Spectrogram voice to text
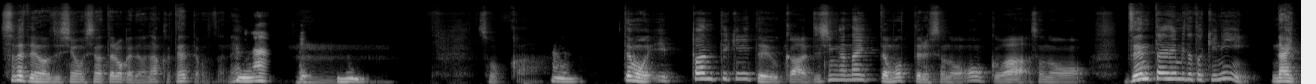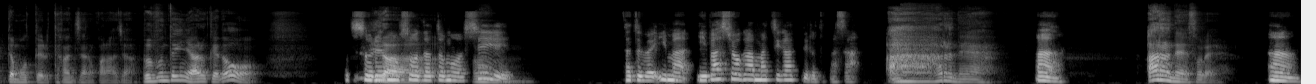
すべての自信を失ってるわけではなくてってことだね。な、うんうんそうか。うん。でも一般的にというか自信がないって思ってる人の多くはその全体で見た時にないって思ってるって感じなのかなじゃあ部分的にはあるけどそれもそうだと思うし、うん例えば今、居場所が間違ってるとかさ。あーあるねうん。あるねそれうん。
